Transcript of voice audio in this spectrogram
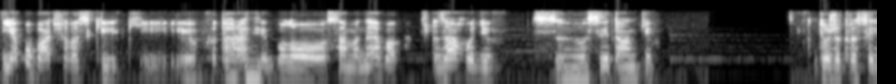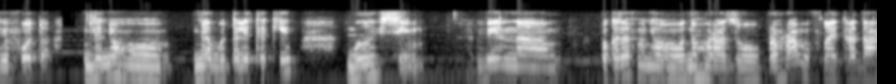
я побачила, скільки фотографій було саме неба, заходів, світанків. Дуже красиві фото. Для нього небо та літаки були всім. Він е, показав мені одного разу програму Flight Radar.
